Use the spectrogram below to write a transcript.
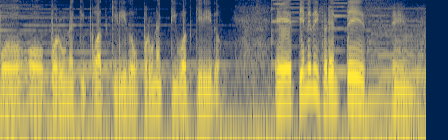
por, por un equipo adquirido, por un activo adquirido. Eh, tiene diferentes... Em,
